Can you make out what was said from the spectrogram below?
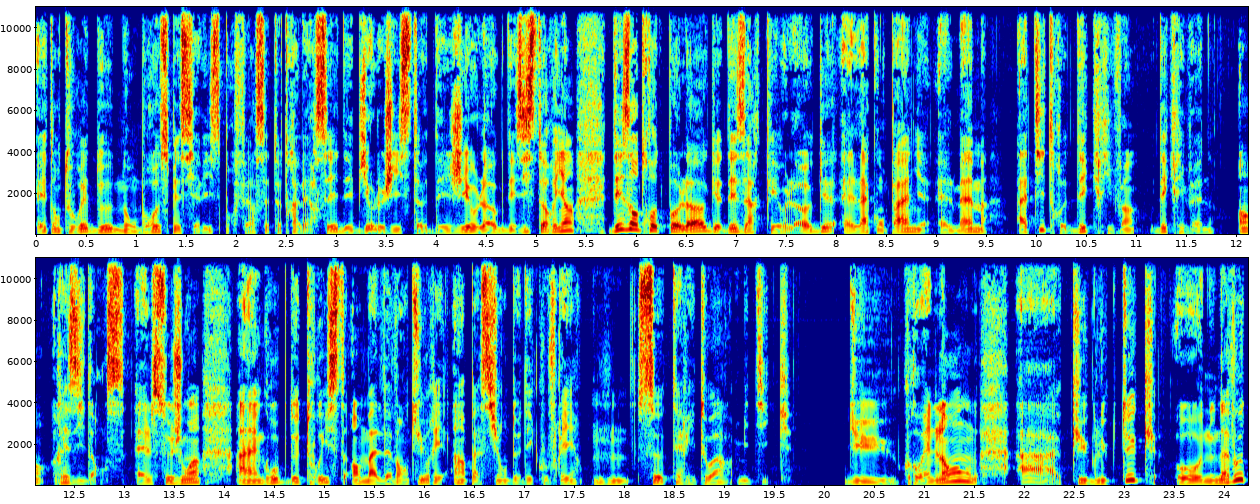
est entourée de nombreux spécialistes pour faire cette traversée, des biologistes, des géologues, des historiens, des anthropologues, des archéologues. Elle accompagne elle-même à titre d'écrivain, d'écrivaine en résidence. Elle se joint à un groupe de touristes en mal d'aventure et impatients de découvrir mhm, ce territoire mythique. Du Groenland à Kugluktuk au Nunavut,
